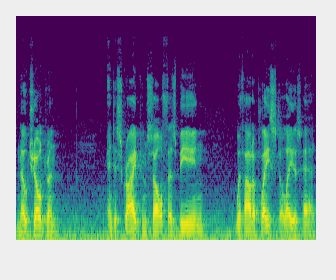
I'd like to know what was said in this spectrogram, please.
no children, and described himself as being without a place to lay his head.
